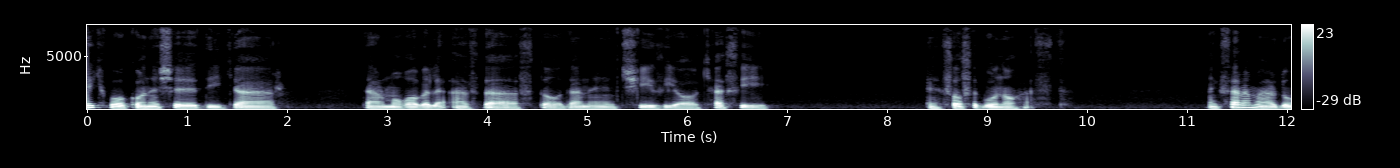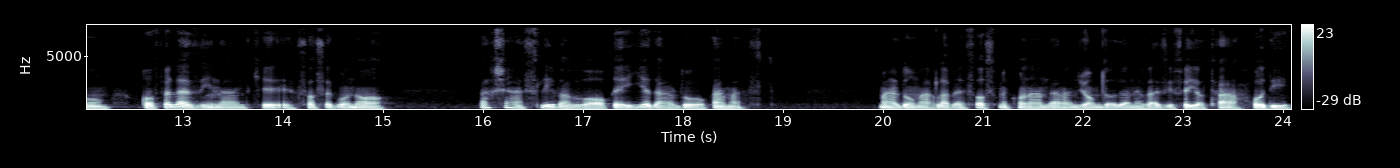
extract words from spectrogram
یک واکنش دیگر در مقابل از دست دادن چیز یا کسی احساس گناه است. اکثر مردم قافل از اینند که احساس گناه بخش اصلی و واقعی درد و غم است. مردم اغلب احساس می‌کنند در انجام دادن وظیفه یا تعهدی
